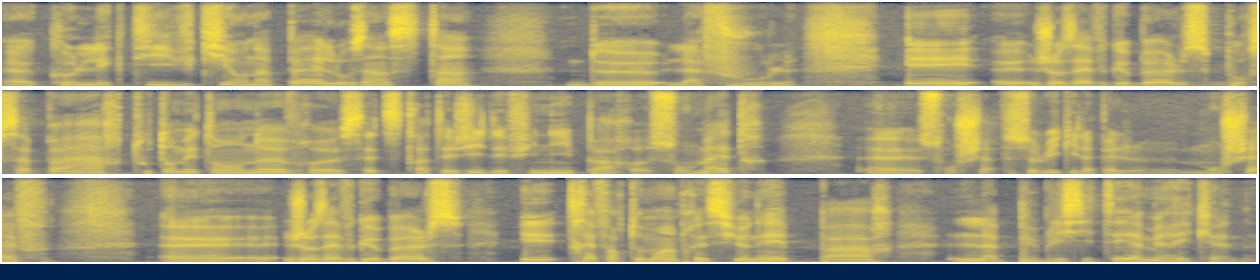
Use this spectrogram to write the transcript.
euh, collective, qui en appelle aux instincts de la foule. Et euh, Joseph Goebbels, pour sa part, tout en mettant en œuvre cette stratégie définie par son maître, euh, son chef, celui qu'il appelle mon chef, Joseph Goebbels est très fortement impressionné par la publicité américaine.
